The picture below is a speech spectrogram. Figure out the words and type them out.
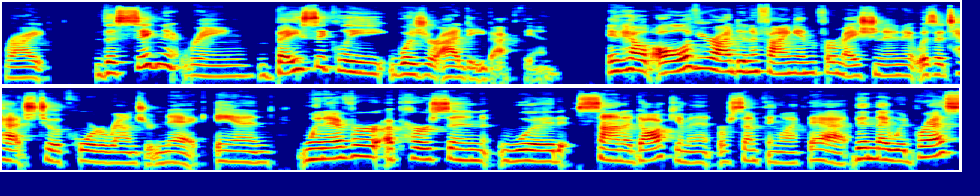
right? The signet ring basically was your ID back then. It held all of your identifying information and it was attached to a cord around your neck. And whenever a person would sign a document or something like that, then they would press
